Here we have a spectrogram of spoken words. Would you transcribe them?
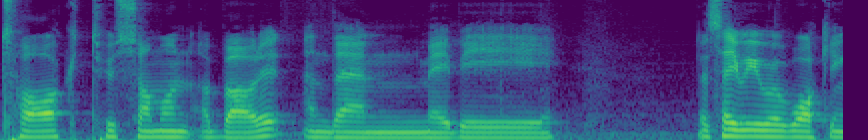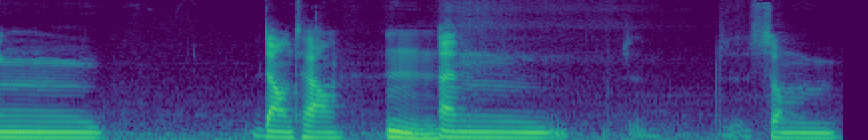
talk to someone about it and then maybe let's say we were walking downtown Mm. and some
